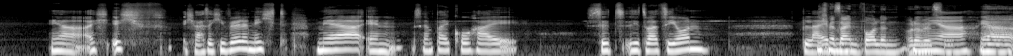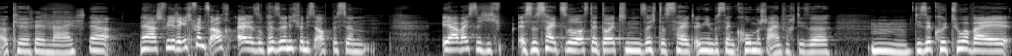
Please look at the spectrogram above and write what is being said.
Ja, ich, ich, ich weiß nicht, ich würde nicht mehr in Senpai Kohai Situation bleiben. Nicht mehr sein wollen, oder willst ja, du? Ja, ja, okay. Vielleicht. Ja, ja schwierig. Ich finde es auch, also persönlich finde ich es auch ein bisschen ja, weiß nicht, ich, es ist halt so aus der deutschen Sicht, das ist halt irgendwie ein bisschen komisch einfach, diese, mm. diese Kultur, weil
